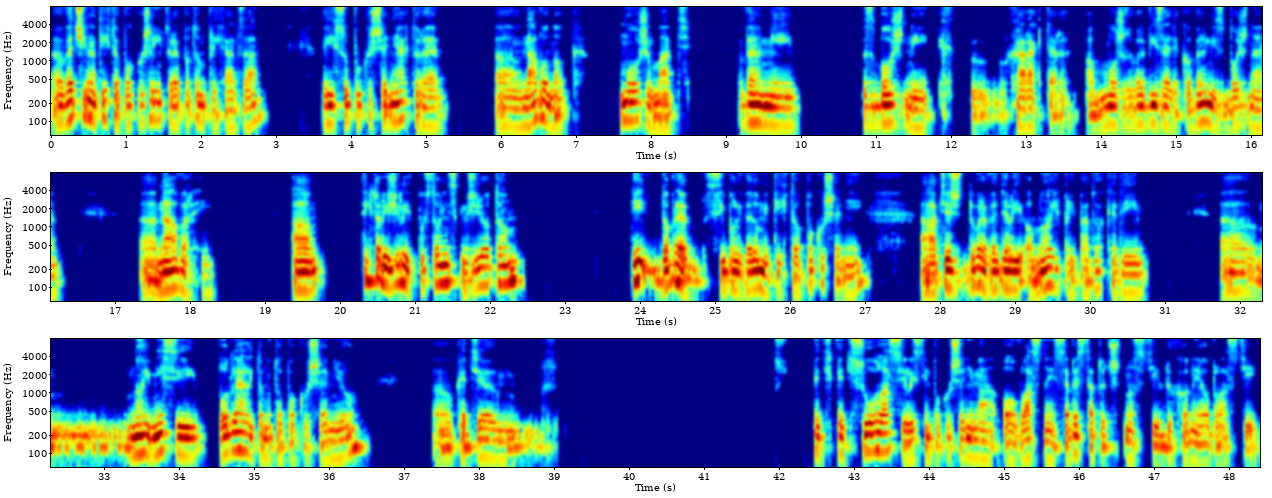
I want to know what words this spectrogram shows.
väčšina týchto pokušení, ktoré potom prichádza, sú pokušenia, ktoré e, navonok môžu mať veľmi zbožný charakter a môžu vyzať ako veľmi zbožné E, návrhy. A tí, ktorí žili pustovnickým životom, tí dobre si boli vedomi týchto pokušení a tiež dobre vedeli o mnohých prípadoch, kedy uh, mnohí mnisi podľahli tomuto pokušeniu, uh, keď um, keď, keď súhlasili s tým pokušením o vlastnej sebestatočnosti v duchovnej oblasti,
